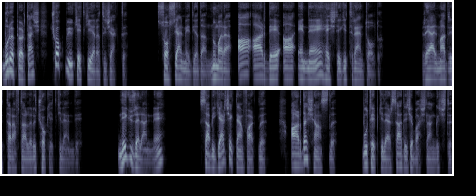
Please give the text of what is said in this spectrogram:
bu röportaj çok büyük etki yaratacaktı. Sosyal medyada numara ARDANE hashtag'i trend oldu. Real Madrid taraftarları çok etkilendi. Ne güzel anne. Sabi gerçekten farklı. Arda şanslı. Bu tepkiler sadece başlangıçtı.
